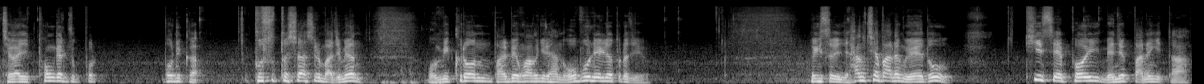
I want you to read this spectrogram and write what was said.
제가 이 통계를 쭉 보, 보니까 부스터 샷을 맞으면 오미크론 발병 확률이 한 5분의 1로 떨어져요. 여기서 이제 항체 반응 외에도 T세포의 면역 반응이 있다.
